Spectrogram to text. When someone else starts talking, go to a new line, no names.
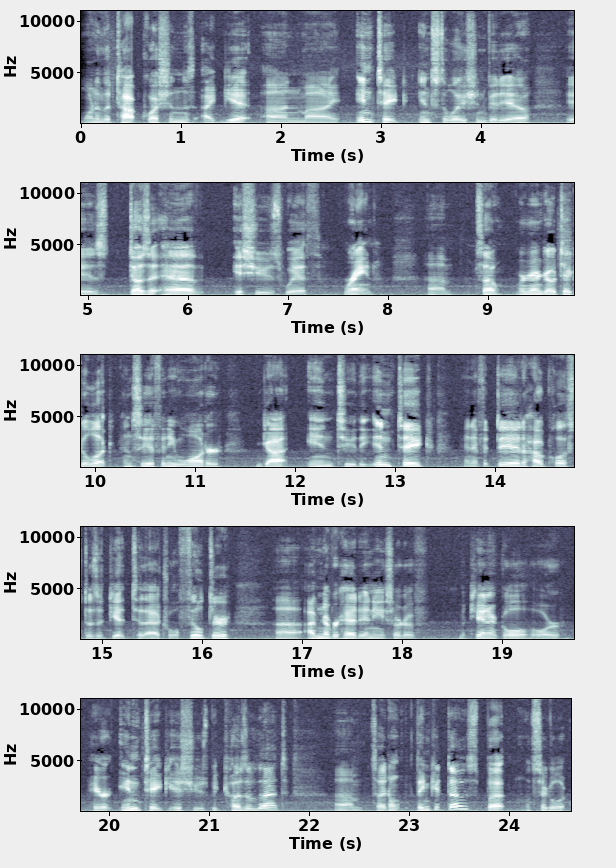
One of the top questions I get on my intake installation video is does it have issues with rain? Um, so we're going to go take a look and see if any water got into the intake and if it did, how close does it get to the actual filter? Uh, I've never had any sort of mechanical or air intake issues because of that. Um, so I don't think it does, but let's take a look.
